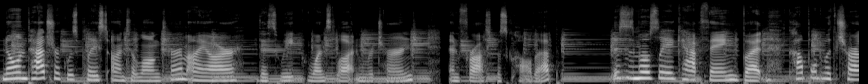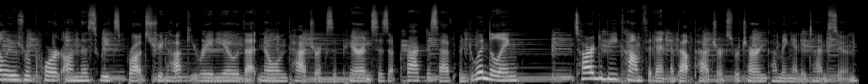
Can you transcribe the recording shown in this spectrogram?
Nolan Patrick was placed onto long term IR this week once Laughton returned and Frost was called up. This is mostly a cap thing, but coupled with Charlie's report on this week's Broad Street Hockey Radio that Nolan Patrick's appearances at practice have been dwindling, it's hard to be confident about Patrick's return coming anytime soon.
